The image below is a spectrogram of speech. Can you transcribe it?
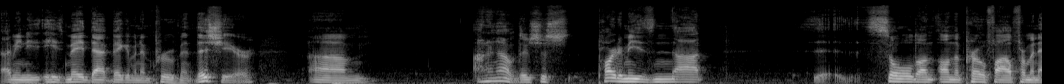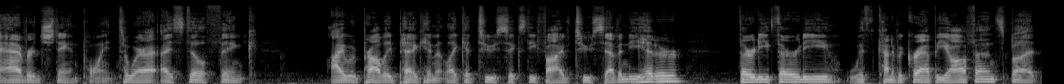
I mean, he, he's made that big of an improvement this year. Um, I don't know. There's just part of me is not sold on, on the profile from an average standpoint to where I, I still think I would probably peg him at like a 265, 270 hitter, 30 30 with kind of a crappy offense, but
